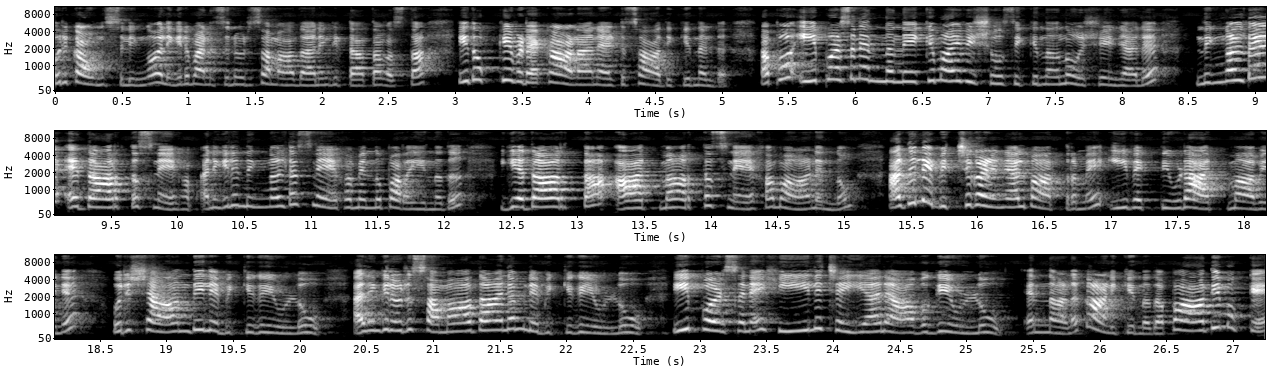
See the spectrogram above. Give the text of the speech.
ഒരു കൗൺസിലിങ്ങോ അല്ലെങ്കിൽ മനസ്സിന് ഒരു സമാധാനം കിട്ടാത്ത അവസ്ഥ ഇതൊക്കെ ഇവിടെ കാണാനായിട്ട് സാധിക്കുന്നുണ്ട്. അപ്പോൾ ഈ പേഴ്സൺ എന്നേക്കുമായി വിശ്വസിക്കുന്നതെന്ന് വെച്ച് കഴിഞ്ഞാൽ നിങ്ങളുടെ യഥാർത്ഥ സ്നേഹം അല്ലെങ്കിൽ നിങ്ങളുടെ സ്നേഹം എന്ന് പറയുന്നത് യഥാർത്ഥ ആത്മാർത്ഥ സ്നേഹമാണെന്നും അത് ലഭിച്ചു കഴിഞ്ഞാൽ മാത്രമേ ഈ വ്യക്തിയുടെ ആത്മാവിന് ഒരു ശാന്തി ലഭിക്കുകയുള്ളൂ അല്ലെങ്കിൽ ഒരു സമാധാനം ലഭിക്കുകയുള്ളൂ ഈ പേഴ്സണെ ഹീൽ ചെയ്യാനാവുകയുള്ളൂ എന്നാണ് കാണിക്കുന്നത്. അപ്പൊ ആദ്യമൊക്കെ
